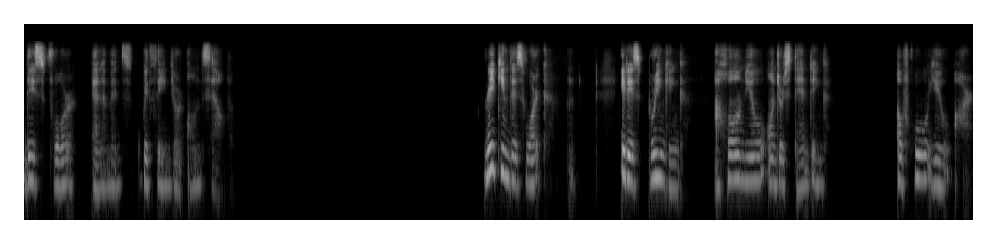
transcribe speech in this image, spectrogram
these four elements within your own self. Making this work, it is bringing a whole new understanding of who you are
